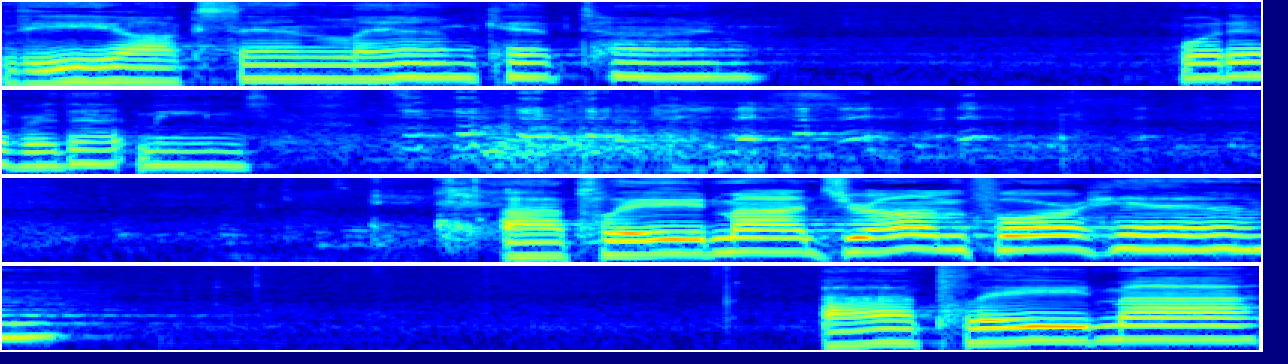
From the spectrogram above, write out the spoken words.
The ox and lamb kept time. Whatever that means. I played my drum for him. I played my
